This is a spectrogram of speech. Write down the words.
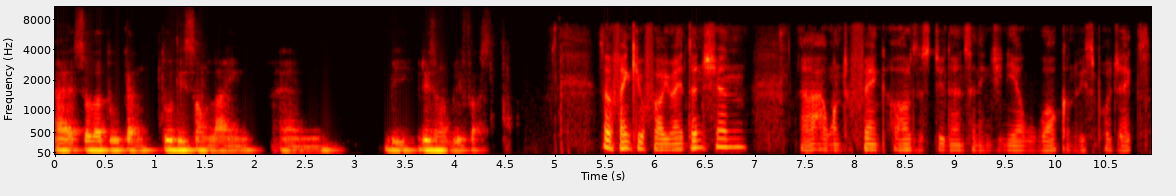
uh, so that we can do this online and be reasonably fast. So thank you for your attention. Uh, I want to thank all the students and engineers who work on this project.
